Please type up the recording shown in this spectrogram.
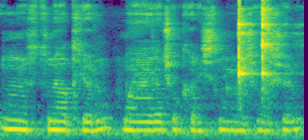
unun üstüne atıyorum. Mayayla çok karıştırmamaya çalışıyorum.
